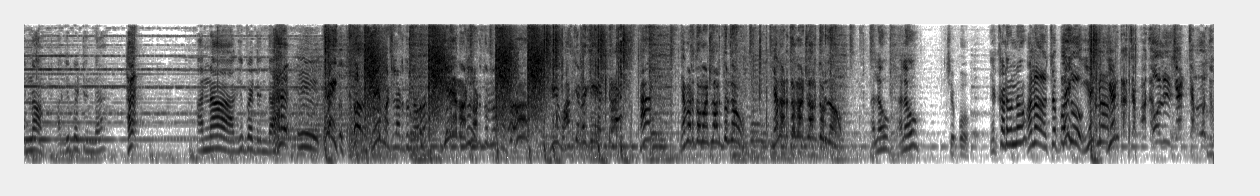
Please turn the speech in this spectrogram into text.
అన్నా అగ్గిపెట్టిందా? అన్నా అగ్గిపెట్టిందా? ఏం మాట్లాడుతున్నావు? ఏం మాట్లాడుతున్నావు? ఏ వాక్యలకి ఏంట్రా? హ? ఎవరితో మాట్లాడుతున్నావు? ఎవరితో మాట్లాడుతున్నావు? Hello hello? చెప్పు. ఎక్కడ ఉన్నావు అన్నా, చెప్పొద్దు. ఏయ్, ఏ- ఏంట్రా చెప్పొద్దు? ఏం చెప్పొద్దు?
